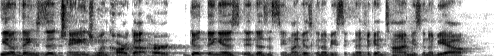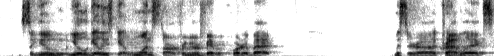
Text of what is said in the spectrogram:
you know, things did change when Carr got hurt. Good thing is, it doesn't seem like it's going to be significant time he's going to be out. So you'll you'll at least get one start from your favorite quarterback, Mister uh, Crab Legs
